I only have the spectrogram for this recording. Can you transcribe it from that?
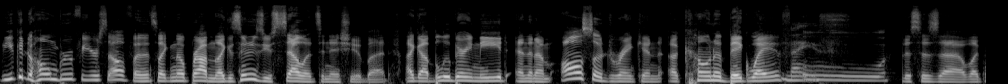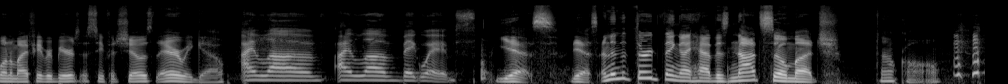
you could homebrew for yourself and it's like no problem. Like, as soon as you sell, it's an issue. But I got blueberry mead. And then I'm also drinking a Kona Big Wave. Nice. Ooh. This is uh, like one of my favorite beers. Let's see if it shows. There we go. I love I love big waves. Yes, yes. And then the third thing I have is not so much alcohol.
